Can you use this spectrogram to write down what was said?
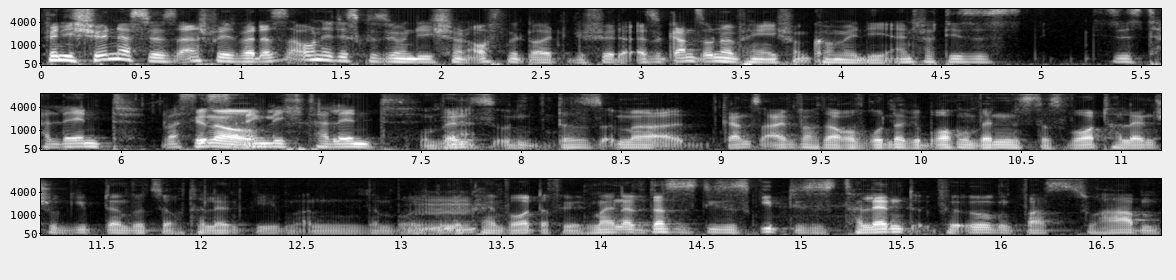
Finde ich schön, dass du das ansprichst, weil das ist auch eine Diskussion, die ich schon oft mit Leuten geführt habe. Also ganz unabhängig von Comedy. Einfach dieses, dieses Talent. Was Genau. ist eigentlich Talent? Und wenn ja. es, und das ist immer ganz einfach darauf runtergebrochen, wenn es das Wort Talent schon gibt, dann wird es ja auch Talent geben. An- Dann bräuchten Mhm. wir kein Wort dafür. Ich meine, also, dass es dieses gibt, dieses Talent für irgendwas zu haben.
